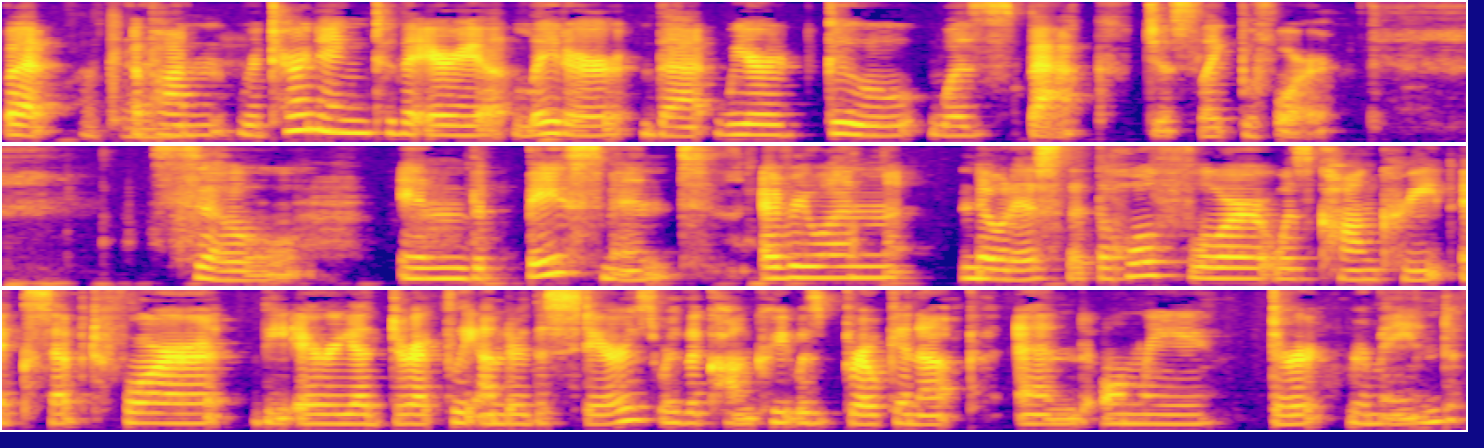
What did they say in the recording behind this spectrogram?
But Okay. Upon returning to the area later, that weird goo was back, just like before. So, in the basement, everyone noticed that the whole floor was concrete except for the area directly under the stairs where the concrete was broken up and only dirt remained.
